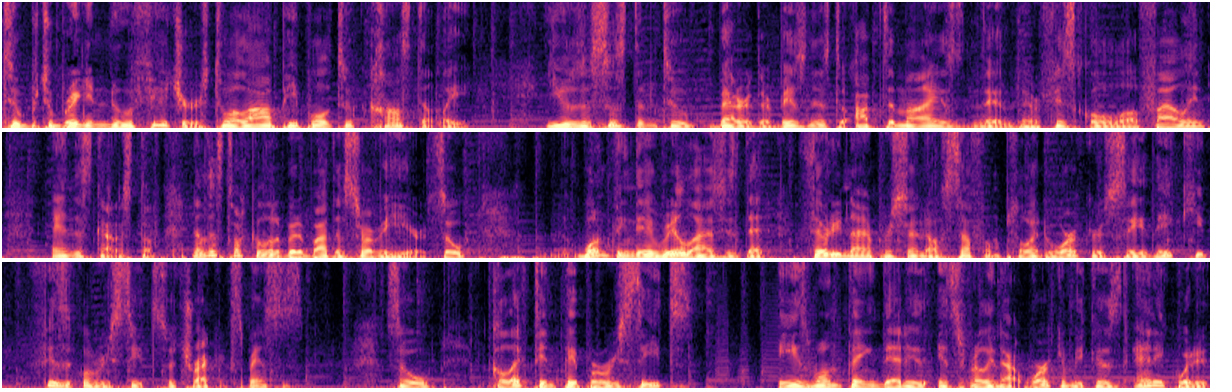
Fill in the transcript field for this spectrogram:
to to bring in new features, to allow people to constantly use the system to better their business, to optimize their, their fiscal uh, filing, and this kind of stuff. Now let's talk a little bit about the survey here. So one thing they realize is that 39% of self-employed workers say they keep physical receipts to track expenses. So collecting paper receipts is one thing that is it's really not working because antiquated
